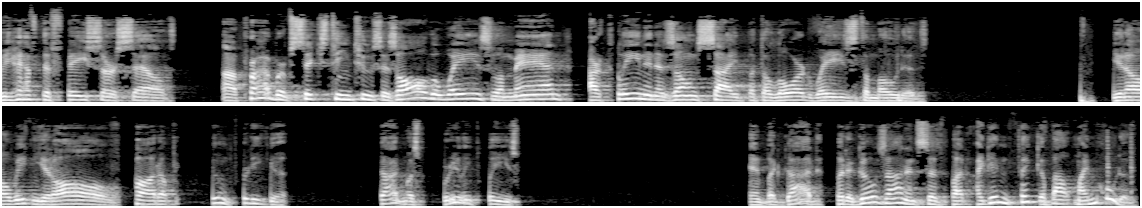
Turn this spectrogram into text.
we have to face ourselves. uh, Proverbs 16 2 says, All the ways of a man are clean in his own sight, but the Lord weighs the motives. You know, we can get all caught up doing pretty good. God must be really pleased. And but God, but it goes on and says, But I didn't think about my motive.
